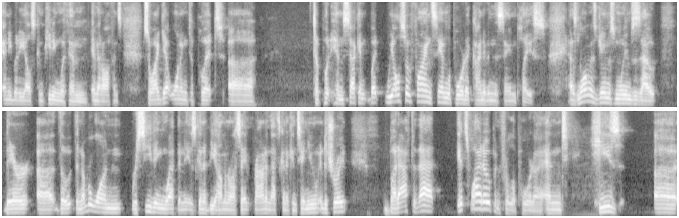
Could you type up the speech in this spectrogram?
anybody else competing with him in that offense. So I get wanting to put. Uh, to put him second, but we also find Sam LaPorta kind of in the same place. As long as Jameson Williams is out, they're uh, the the number one receiving weapon is going to be Amon-Ra St. Brown, and that's going to continue in Detroit. But after that, it's wide open for LaPorta, and he's uh,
